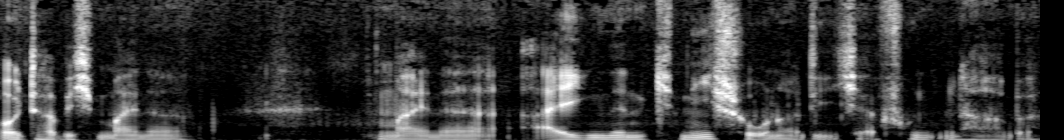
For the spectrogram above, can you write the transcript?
Heute habe ich meine, meine eigenen Knieschoner, die ich erfunden habe,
